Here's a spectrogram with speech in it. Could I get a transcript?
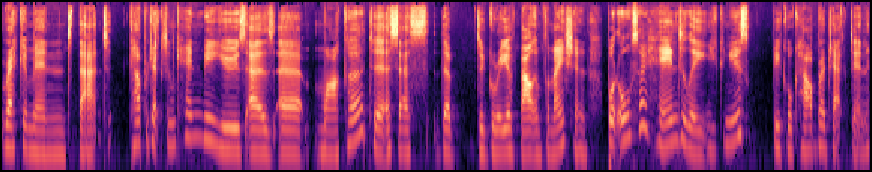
recommend that calprotectin can be used as a marker to assess the degree of bowel inflammation, but also handily, you can use fecal calprotectin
